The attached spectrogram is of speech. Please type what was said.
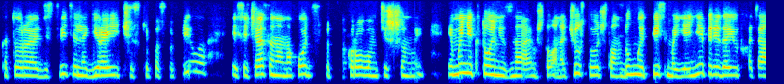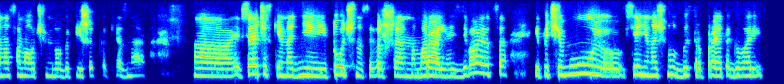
которая действительно героически поступила, и сейчас она находится под покровом тишины. И мы никто не знаем, что она чувствует, что она думает, письма ей не передают, хотя она сама очень много пишет, как я знаю. А, и всячески над ней точно совершенно морально издеваются, и почему э, все не начнут быстро про это говорить.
